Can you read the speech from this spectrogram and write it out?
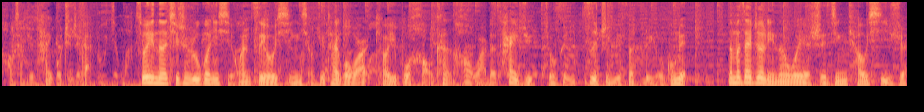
好想去泰国吃吃看。所以呢，其实如果你喜欢自由行，想去泰国玩，挑一部好看好玩的泰剧，就可以自制一份旅游攻略。那么在这里呢，我也是精挑细选，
